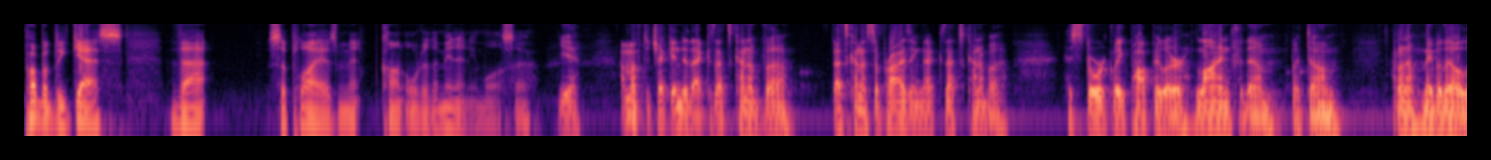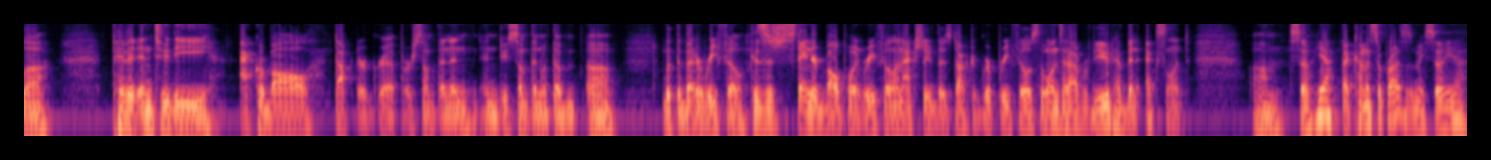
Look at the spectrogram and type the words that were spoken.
probably guess that suppliers can't order them in anymore. So Yeah, I'm gonna have to check into that because that's kind of uh, that's kind of surprising. That that's kind of a historically popular line for them. But um, I don't know. Maybe they'll uh, pivot into the Acroball Doctor Grip or something and, and do something with the uh, with the better refill because it's just a standard ballpoint refill. And actually, those Doctor Grip refills, the ones that I've reviewed, have been excellent. Um, so yeah, that kind of surprises me. So yeah,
